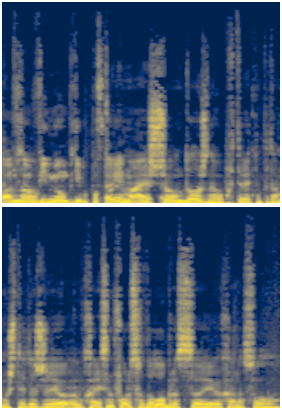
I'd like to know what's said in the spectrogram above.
Во всем Но фильме он типа повторяет. Понимаешь, что он должен его повторять, ну, потому что это же Харрисон Форд создал образ э, Хана Соло.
